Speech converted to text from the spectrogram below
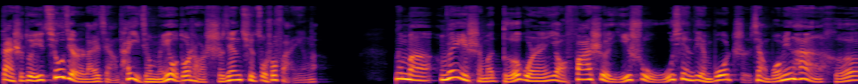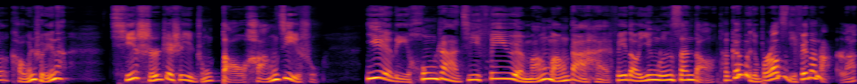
但是对于丘吉尔来讲，他已经没有多少时间去做出反应了。那么，为什么德国人要发射一束无线电波指向伯明翰和考文垂呢？其实这是一种导航技术。夜里轰炸机飞越茫茫大海，飞到英伦三岛，他根本就不知道自己飞到哪儿了。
